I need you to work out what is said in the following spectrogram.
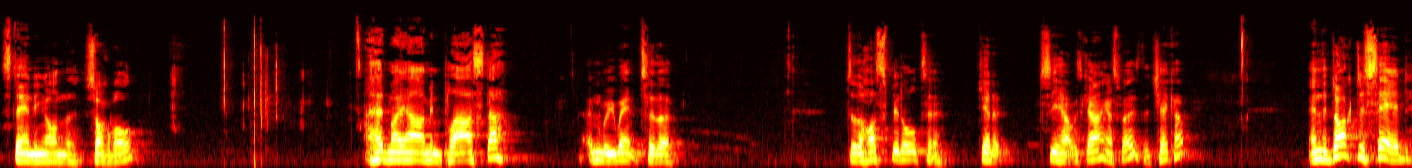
standing on the soccer ball, I had my arm in plaster and we went to the to the hospital to get it see how it was going, I suppose, the checkup. And the doctor said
